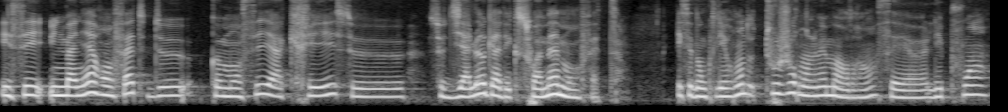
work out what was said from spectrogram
et c'est une manière en fait de commencer à créer ce, dialogue avec soi-même en fait. Et c'est donc les rondes toujours dans le même ordre hein. c'est euh, les points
